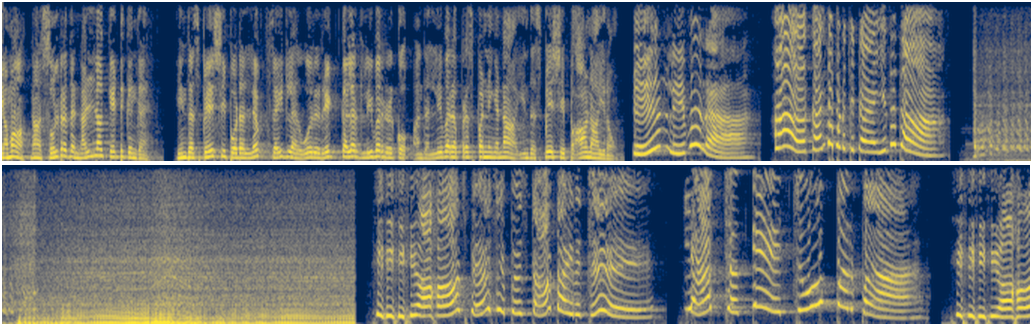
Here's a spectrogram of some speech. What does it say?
யமா நான் சொல்றத நல்லா கேட்டுக்கங்க. இந்த ஸ்பேஸ் ஷிப்போட லெஃப்ட் சைடுல ஒரு ரெட் கலர் லிவர் இருக்கும். அந்த லிவரை பிரஸ் பண்ணீங்கன்னா இந்த ஸ்பேஸ் ஷிப் ஆன் ஆயிரும் லிவரா கண்டுபிடிச்சிட்டேன். இதுதான். ஆஹா ஸ்பேஸ் ஷிப் ஸ்டார்ட் ஆயிருச்சு ஆஹா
